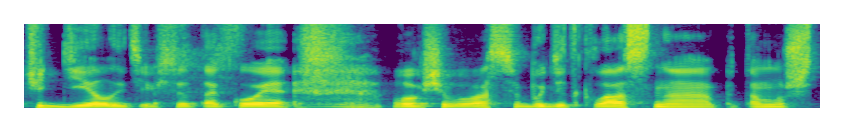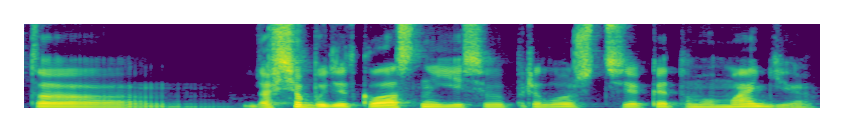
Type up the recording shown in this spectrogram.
что делать и все такое. В общем, у вас все будет классно, потому что... Да все будет классно, если вы приложите к этому магию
